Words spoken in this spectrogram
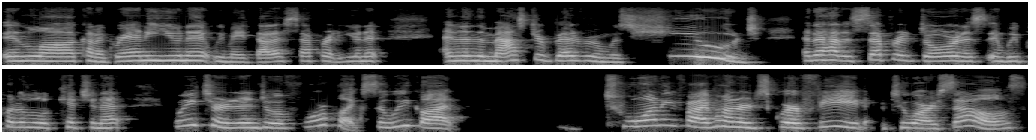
in-law kind of granny unit. We made that a separate unit. And then the master bedroom was huge, and it had a separate door, and, and we put a little kitchenette And we turned it into a fourplex. So we got 2,500 square feet to ourselves.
